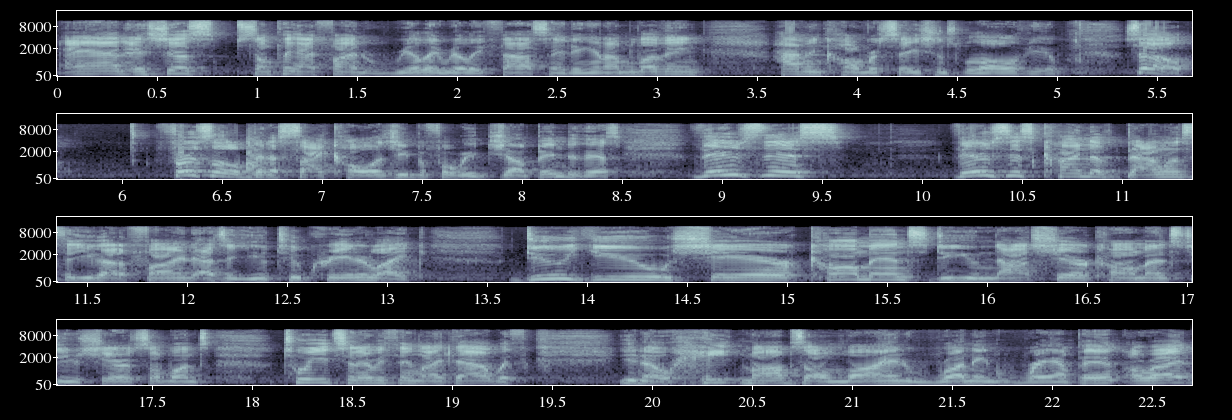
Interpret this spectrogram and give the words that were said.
And it's just something I find really, really fascinating. And I'm loving having conversations with all of you. So first a little bit of psychology before we jump into this. There's this, there's this kind of balance that you gotta find as a YouTube creator. Like, do you share comments? Do you not share comments? Do you share someone's tweets and everything like that with, you know, hate mobs online running rampant, all right?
